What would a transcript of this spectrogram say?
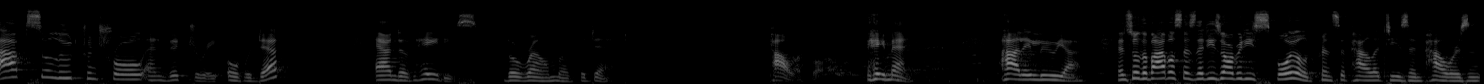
absolute control and victory over death and of Hades, the realm of the dead. Powerful. Amen. Hallelujah. And so the Bible says that he's already spoiled principalities and powers in,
